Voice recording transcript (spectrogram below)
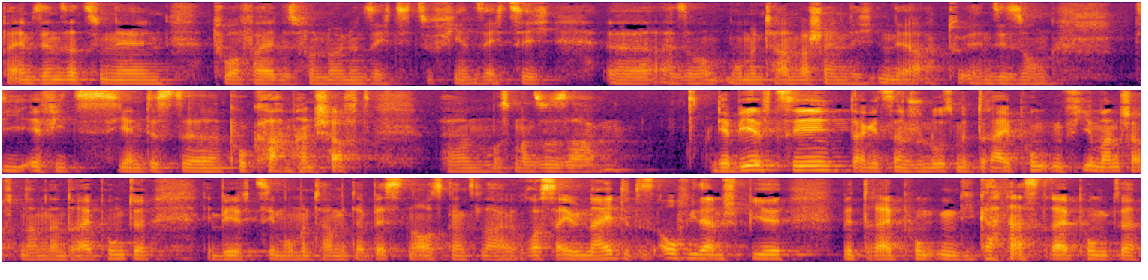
bei einem sensationellen Torverhältnis von 69 zu 64. Äh, also momentan wahrscheinlich in der aktuellen Saison die effizienteste Pokalmannschaft, ähm, muss man so sagen. Der BFC, da geht es dann schon los mit drei Punkten. Vier Mannschaften haben dann drei Punkte. Der BFC momentan mit der besten Ausgangslage. Rossa United ist auch wieder im Spiel mit drei Punkten. Die Gunners drei Punkte.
